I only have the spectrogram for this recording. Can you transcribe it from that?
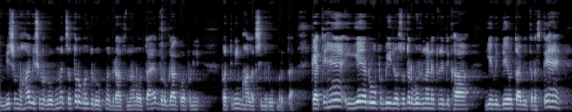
विश्व महाविष्णु रूप में, चतुर्भुज रूप में विराजमान होता है। दुर्गा को अपनी पत्नी महालक्ष्मी रूप में रखता है। कहते हैं, ये रूप भी जो चतुर्भुज मैंने तुझे दिखा, ये भी देवता भी तरसते हैं।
